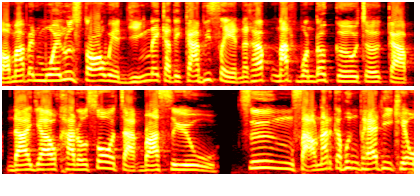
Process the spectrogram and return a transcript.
ต่อมาเป็นมวยรุ่นสตรอเวทหญิงในกติกาพิเศษนะครับ นัดวันเดอร์เกิลเจอกับดายาวคาโดโซจากบราซิล ซึ่งสาวนัดก็เพิ่งแพ้ TKO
